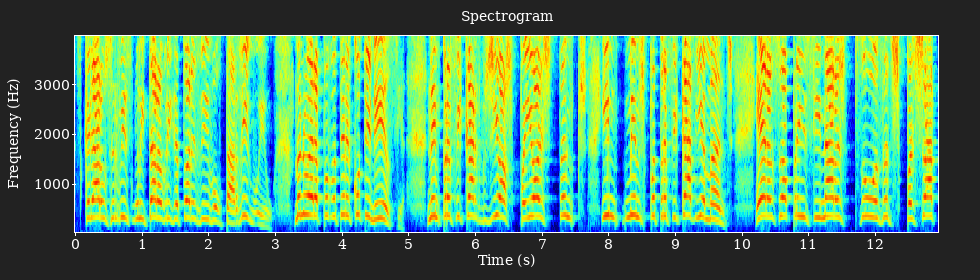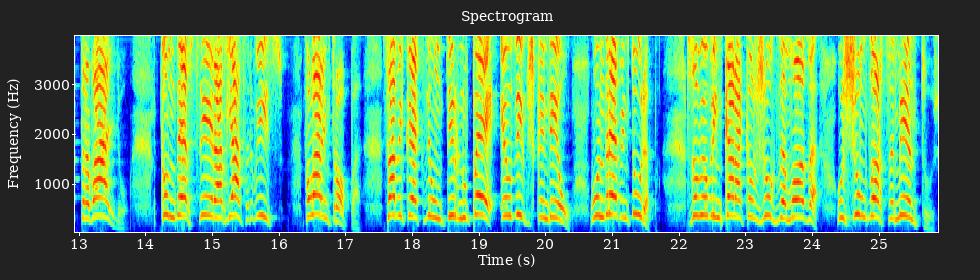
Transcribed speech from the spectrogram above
Se calhar o serviço militar obrigatório devia voltar, digo eu. Mas não era para bater a continência, nem para ficar de vigia aos paióis tanques e menos para traficar diamantes. Era só para ensinar as pessoas a despachar de trabalho como deve ser, a aviar serviço. Falar em tropa. Sabem quem é que deu um tiro no pé? Eu digo-vos quem deu. O André Ventura. Resolveu brincar àquele jogo da moda, o chumbo de orçamentos.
